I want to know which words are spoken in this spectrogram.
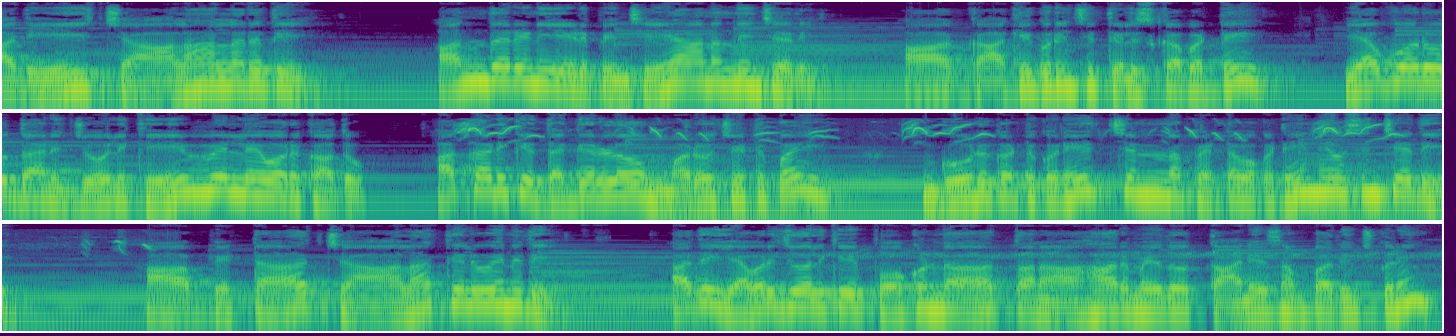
అది చాలా అల్లరిది. అందరినీ ఏడిపించి ఆనందించేది. ఆ కాకి గురించి తెలుసు కాబట్టి ఎవ్వరూ దాని జోలికి వెళ్ళేవారు కాదు. అక్కడికి దగ్గరలో మరో చెట్టుపై గూడు కట్టుకుని చిన్న పెట్ట ఒకటి నివసించేది. ఆ పెట్ట చాలా తెలివైనది. అది ఎవరి జోలికి పోకుండా తన ఆహారమేదో తానే సంపాదించుకుని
